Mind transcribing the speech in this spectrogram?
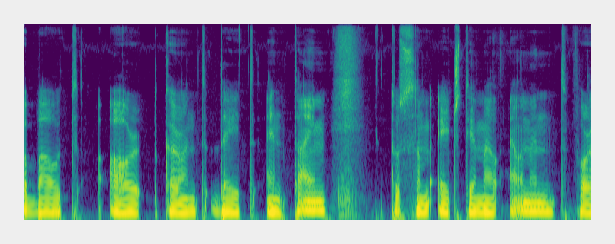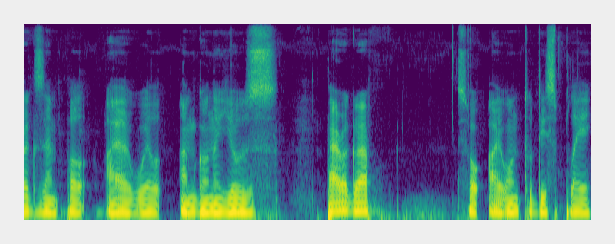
about our current date and time to some HTML element. For example, I will, I'm gonna use paragraph. So I want to display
